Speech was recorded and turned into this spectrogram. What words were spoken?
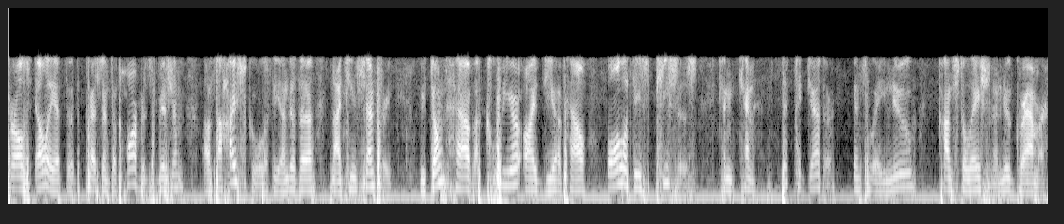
Charles Eliot, the, the president of Harvard's vision of the high school at the end of the 19th century. We don't have a clear idea of how all of these pieces can, can fit together into a new constellation, a new grammar.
